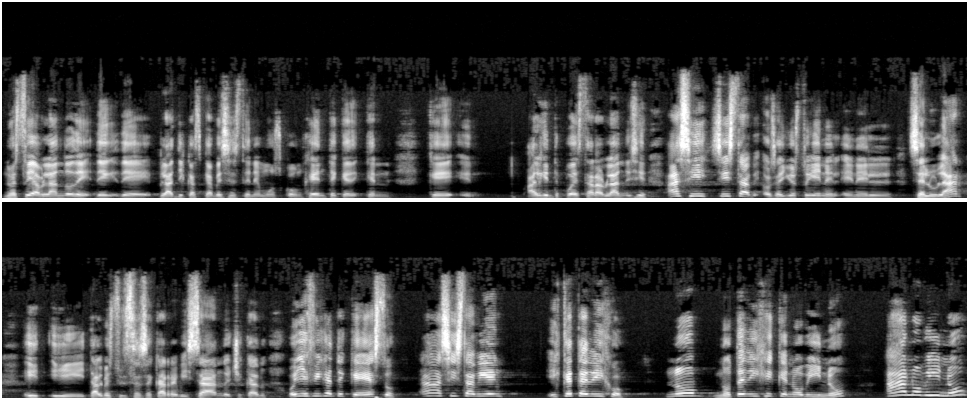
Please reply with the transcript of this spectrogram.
No estoy hablando de, pláticas que a veces tenemos con gente que, eh, alguien te puede estar hablando y decir, ah, sí, sí está. O sea, yo estoy en el, en el celular y, tal vez tú estás acá revisando y checando. Oye, fíjate que esto, ah, sí está bien. ¿Y qué te dijo? No, no te dije que no vino. Ah, no vino.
